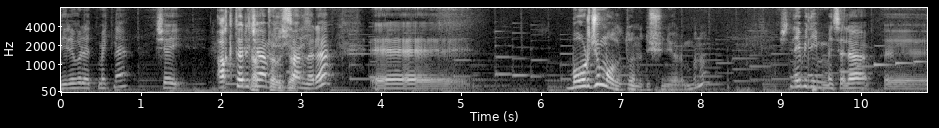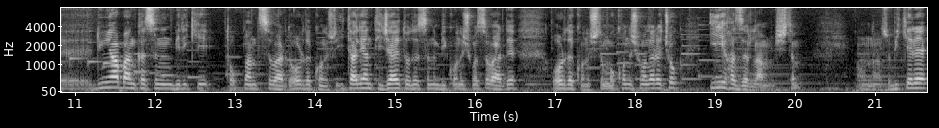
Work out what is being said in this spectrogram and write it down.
deliver etmek ne? Şey aktaracağım Aktaracak. insanlara e, borcum olduğunu düşünüyorum bunun. İşte ne bileyim mesela e, Dünya Bankası'nın bir iki toplantısı vardı. Orada konuştu. İtalyan Ticaret Odası'nın bir konuşması vardı. Orada konuştum. O konuşmalara çok iyi hazırlanmıştım. Ondan sonra bir kere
